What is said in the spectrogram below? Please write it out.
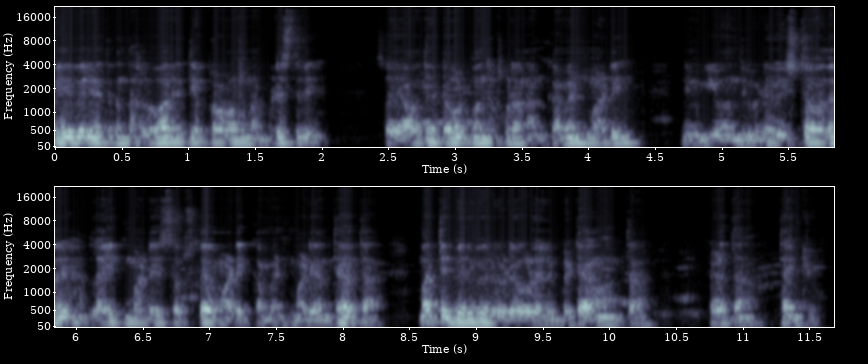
ಬೇರೆ ಬೇರೆ ಇರ್ತಕ್ಕಂಥ ಹಲವಾರು ರೀತಿಯ ಪ್ರಾಬ್ಲಮ್ನ ಬಿಡಿಸ್ರಿ. ಸೊ ಯಾವುದೇ ಡೌಟ್ ಬಂದರೂ ಕೂಡ ನಂಗೆ ಕಮೆಂಟ್ ಮಾಡಿ. ನಿಮಗೆ ಈ ಒಂದು ವಿಡಿಯೋ ಇಷ್ಟವಾದರೆ ಲೈಕ್ ಮಾಡಿ ಸಬ್ಸ್ಕ್ರೈಬ್ ಮಾಡಿ ಕಮೆಂಟ್ ಮಾಡಿ ಅಂತ ಹೇಳ್ತಾ ಮತ್ತೆ ಬೇರೆ ಬೇರೆ ವಿಡಿಯೋಗಳಲ್ಲಿ ಭೇಟಿಯಾಗೋಣ ಅಂತ ಹೇಳ್ತಾ. ಥ್ಯಾಂಕ್ ಯು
